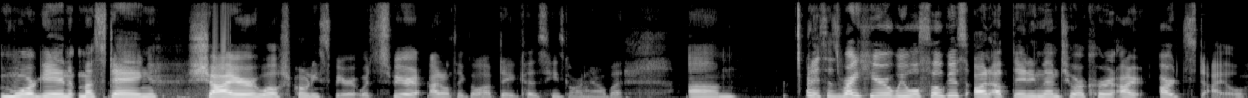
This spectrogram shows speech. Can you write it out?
Morgan, Mustang, Shire, Welsh Pony Spirit, which Spirit I don't think they'll update because he's gone now, but um and it says right here we will focus on updating them to our current art, art style.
